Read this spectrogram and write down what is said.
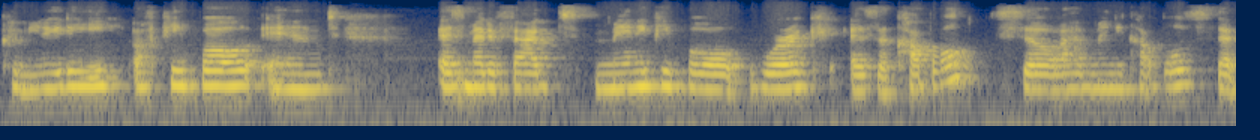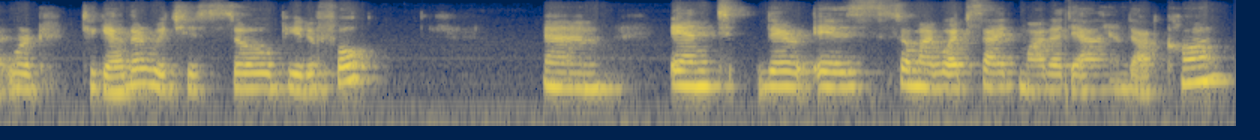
community of people. And as a matter of fact, many people work as a couple. So I have many couples that work together, which is so beautiful. Um, and there is, so my website, madadalian.com.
